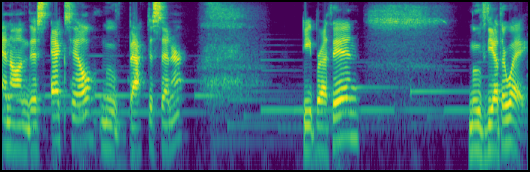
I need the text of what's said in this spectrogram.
And on this exhale, move back to center. Deep breath in, move the other way.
